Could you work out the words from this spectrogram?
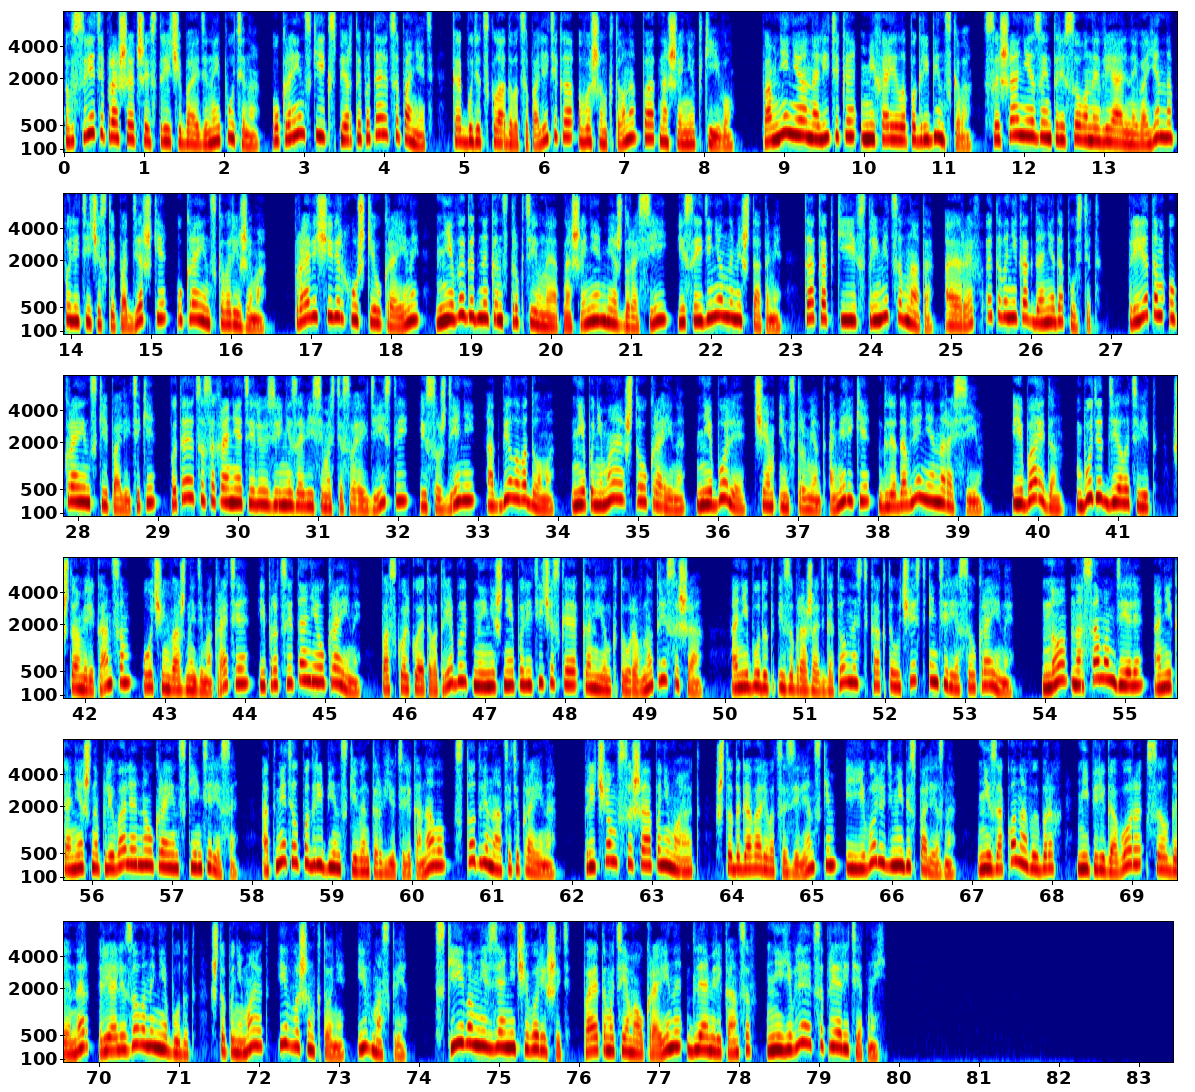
В свете прошедшей встречи Байдена и Путина, украинские эксперты пытаются понять, как будет складываться политика Вашингтона по отношению к Киеву. По мнению аналитика Михаила Погребинского, США не заинтересованы в реальной военно-политической поддержке украинского режима. Правящей верхушке Украины невыгодны конструктивные отношения между Россией и Соединенными Штатами, так как Киев стремится в НАТО, а РФ этого никогда не допустит. При этом украинские политики пытаются сохранять иллюзию независимости своих действий и суждений от Белого дома, не понимая, что Украина не более чем инструмент Америки для давления на Россию. И Байден будет делать вид, что американцам очень важны демократия и процветание Украины, поскольку этого требует нынешняя политическая конъюнктура внутри США. Они будут изображать готовность как-то учесть интересы Украины. Но на самом деле они, конечно, плевали на украинские интересы, отметил Погребинский в интервью телеканалу «112 Украина». Причем в США понимают, что договариваться с Зеленским и его людьми бесполезно. Ни закон о выборах, ни переговоры с ЛДНР реализованы не будут, что понимают и в Вашингтоне, и в Москве. С Киевом нельзя ничего решить, поэтому тема Украины для американцев не является приоритетной.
